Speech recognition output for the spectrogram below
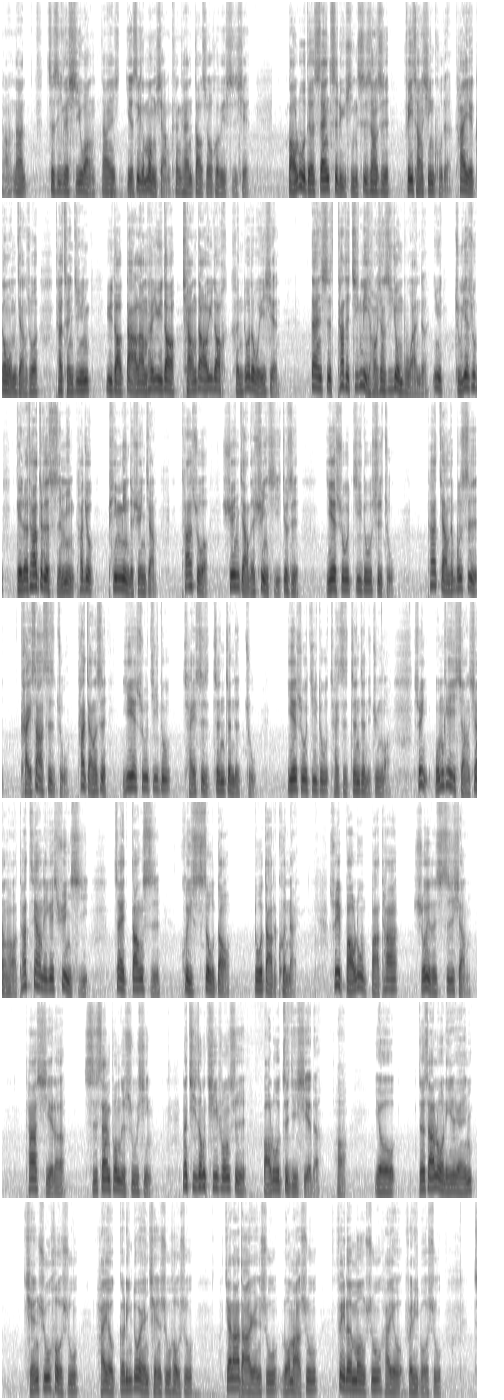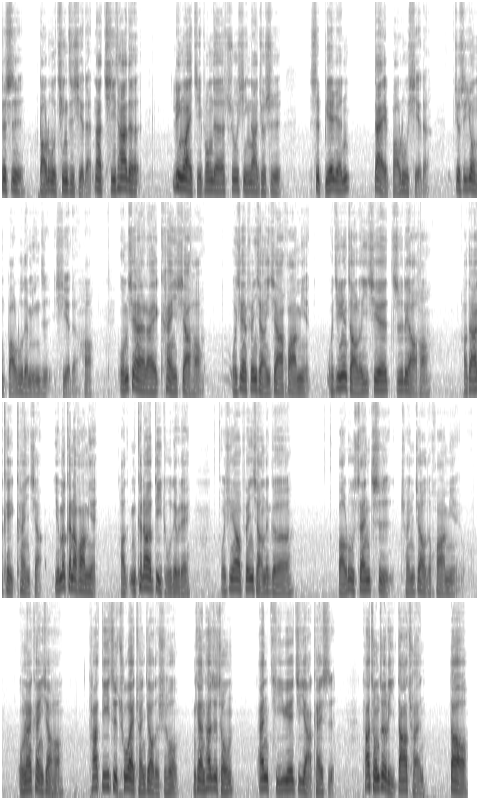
啊。那这是一个希望，当然也是一个梦想，看看到时候会不会实现。保禄的三次旅行事实上是非常辛苦的，他也跟我们讲说，他曾经遇到大浪，他遇到强盗，遇到很多的危险，但是他的精力好像是用不完的，因为。主耶稣给了他这个使命，他就拼命的宣讲。他所宣讲的讯息就是耶稣基督是主。他讲的不是凯撒是主，他讲的是耶稣基督才是真正的主，耶稣基督才是真正的君王。所以我们可以想象哈，他这样的一个讯息在当时会受到多大的困难。所以保禄把他所有的思想。他写了十三封的书信，那其中七封是保禄自己写的，哈，有得撒洛尼人前书后书，还有格林多人前书后书，加拉达人书、罗马书、费勒孟书，还有腓立波书，这是保禄亲自写的。那其他的另外几封的书信，那就是是别人代保禄写的，就是用保禄的名字写的，哈。我们现在来看一下哈，我现在分享一下画面。我今天找了一些资料哈，好，大家可以看一下，有没有看到画面？好，你看到地图对不对？我先要分享那个保禄三次传教的画面。我们来看一下哈，他第一次出外传教的时候，你看他是从安提约基亚开始，他从这里搭船到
